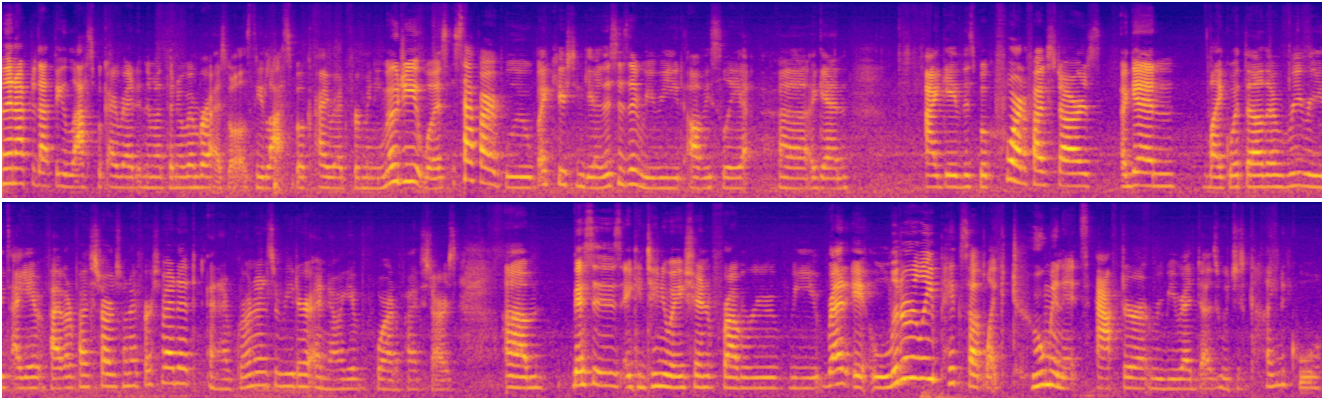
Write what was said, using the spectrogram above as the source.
And then after that, the last book I read in the month of November, as well as the last book I read for Minimoji was Sapphire Blue by Kirsten Gier. This is a reread, obviously. Uh, again, I gave this book 4 out of 5 stars. Again, like with the other rereads, I gave it 5 out of 5 stars when I first read it, and I've grown as a reader, and now I give it 4 out of 5 stars. Um, this is a continuation from Ruby Red. It literally picks up like two minutes after Ruby Red does, which is kind of cool.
